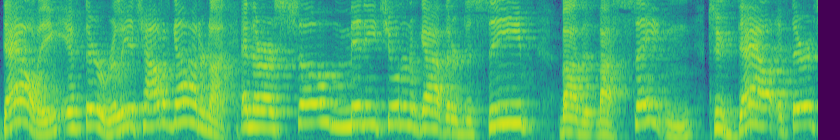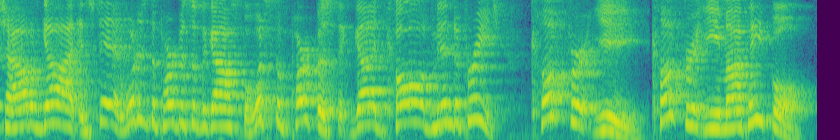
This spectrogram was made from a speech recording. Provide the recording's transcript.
doubting if they're really a child of God or not. And there are so many children of God that are deceived by the by Satan to doubt if they're a child of God. Instead, what is the purpose of the gospel? What's the purpose that God called men to preach? Comfort ye, comfort ye, my people.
